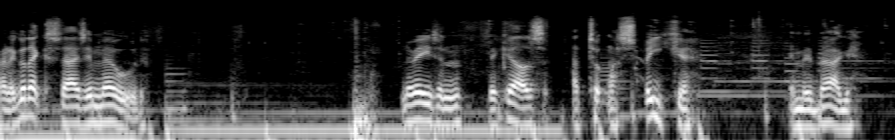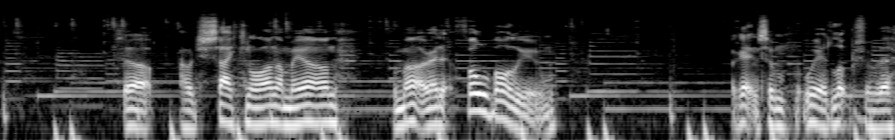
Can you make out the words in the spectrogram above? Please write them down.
And a good exercising. And the reason, because I took my speaker in my bag. So I was cycling along on my own, the motorhead at full volume. I'm getting some weird looks from the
